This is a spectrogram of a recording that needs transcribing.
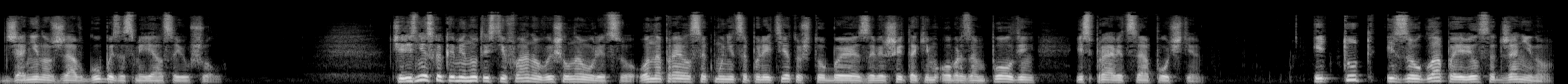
Джанино, сжав губы, засмеялся и ушел. Через несколько минут Стефано вышел на улицу. Он направился к муниципалитету, чтобы завершить таким образом полдень и справиться о почте. И тут из-за угла появился Джанино.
